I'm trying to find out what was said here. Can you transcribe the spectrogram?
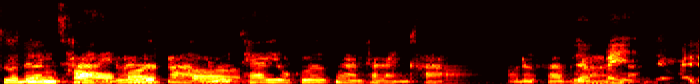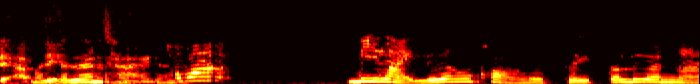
คือเลื่อนขฉายด้วยหรือเปล่าก็หรือแค่ยกเลิกงานแถลงข่าวเดอะแฟบยังไม่ยังไม่ได้อัปเหมือเดนตจะเลื่อนฉายด้วยเพราะว่ามีหลายเรื่องของ Netflix ก็เลื่อนนะ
